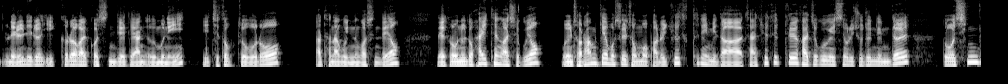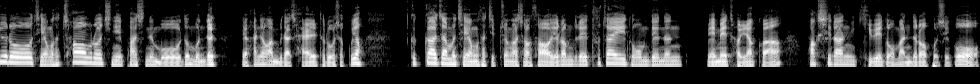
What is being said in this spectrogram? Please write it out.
랠리를 이끌어갈 것인지에 대한 의문이 이 지속적으로 나타나고 있는 것인데요. 네, 그럼 오늘도 화이팅 하시고요. 오늘 저랑 함께 보실 종목 바로 휴스틸입니다. 자, 휴스틸 가지고 계신 우리 주주님들 또 신규로 제 영상 처음으로 진입하시는 모든 분들 예, 환영합니다. 잘 들어오셨고요. 끝까지 한번 제 영상 집중하셔서 여러분들의 투자에 도움되는 매매 전략과 확실한 기회도 만들어 보시고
